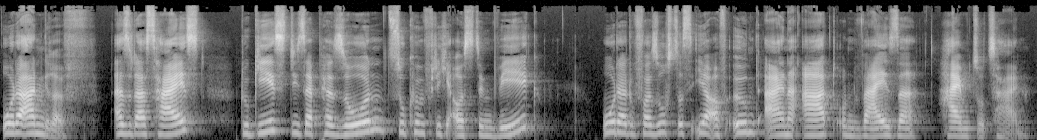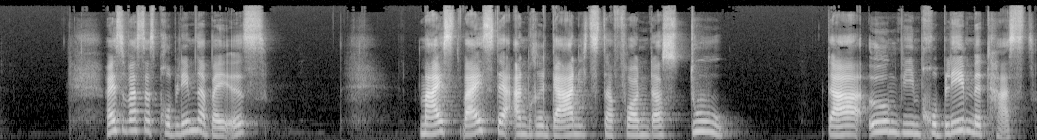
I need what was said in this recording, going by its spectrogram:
oder Angriff. Also das heißt, du gehst dieser Person zukünftig aus dem Weg oder du versuchst es ihr auf irgendeine Art und Weise heimzuzahlen. Weißt du, was das Problem dabei ist? Meist weiß der andere gar nichts davon, dass du da irgendwie ein Problem mit hast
